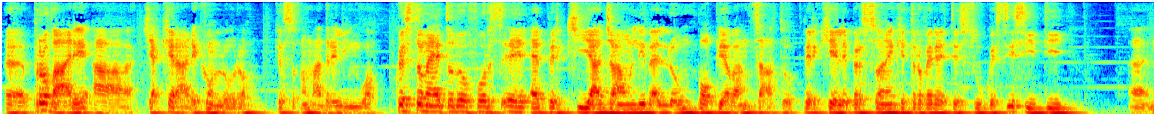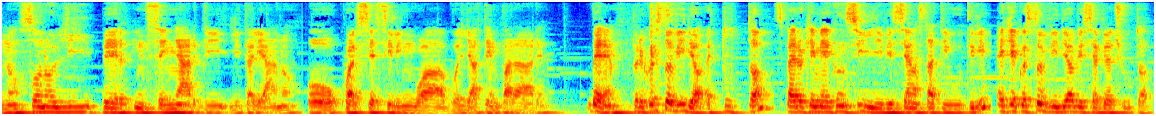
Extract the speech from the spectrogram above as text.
eh, provare a chiacchierare con loro, che sono madrelingua. Questo metodo forse è per chi ha già un livello un po' più avanzato, perché le persone che troverete su questi siti eh, non sono lì per insegnarvi l'italiano o qualsiasi lingua vogliate imparare. Bene, per questo video è tutto, spero che i miei consigli vi siano stati utili e che questo video vi sia piaciuto.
